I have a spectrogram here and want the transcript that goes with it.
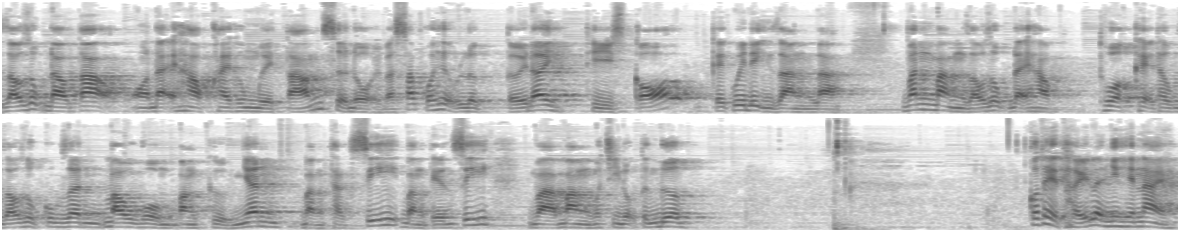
Giáo dục Đào tạo Đại học 2018 sửa đổi và sắp có hiệu lực tới đây thì có cái quy định rằng là văn bằng giáo dục đại học thuộc hệ thống giáo dục quốc dân bao gồm bằng cử nhân, bằng thạc sĩ, bằng tiến sĩ và bằng có trình độ tương đương. Có thể thấy là như thế này.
